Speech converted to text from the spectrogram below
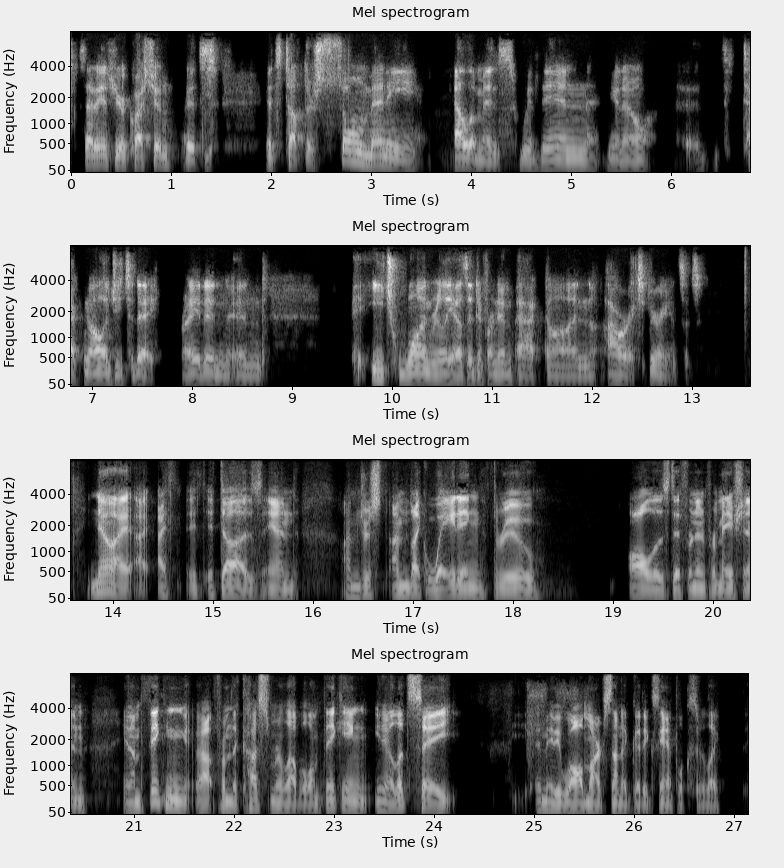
Does that answer your question? It's it's tough. There's so many elements within you know technology today, right? And and each one really has a different impact on our experiences. No, I, I, it, it does, and I'm just, I'm like wading through all this different information, and I'm thinking about from the customer level. I'm thinking, you know, let's say, and maybe Walmart's not a good example because they're like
